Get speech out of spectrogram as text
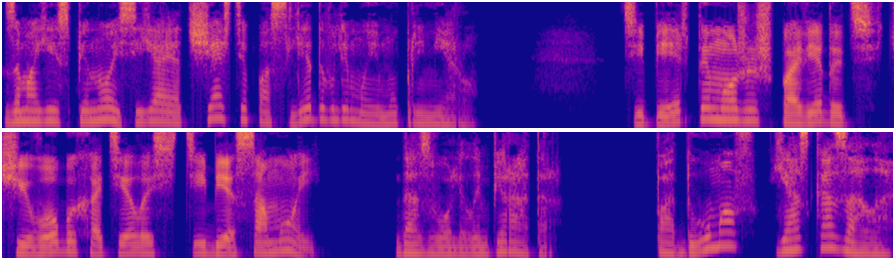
за моей спиной, сияя от счастья, последовали моему примеру. «Теперь ты можешь поведать, чего бы хотелось тебе самой», — дозволил император. Подумав, я сказала,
